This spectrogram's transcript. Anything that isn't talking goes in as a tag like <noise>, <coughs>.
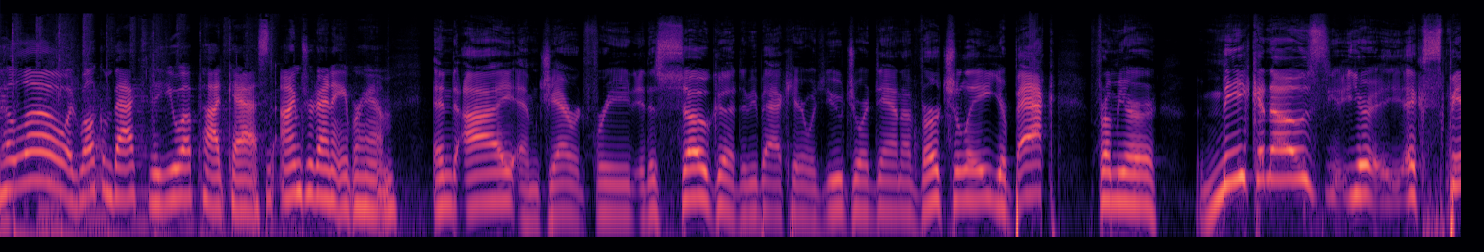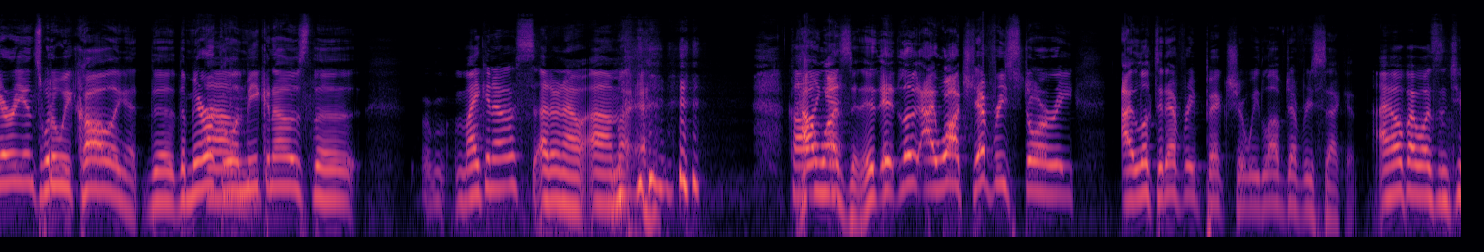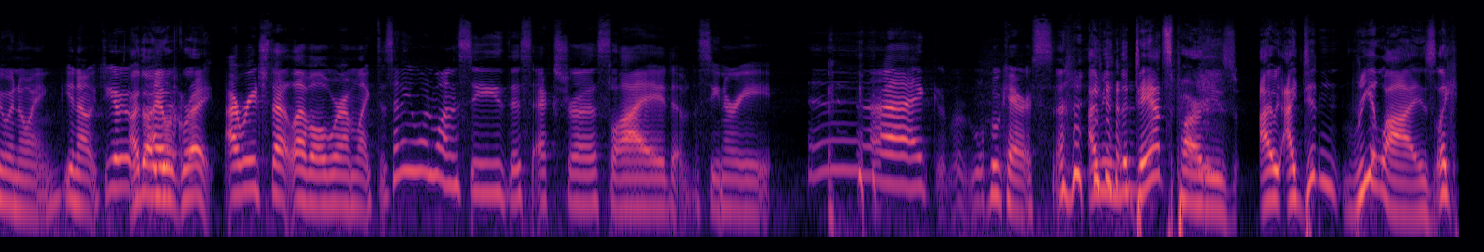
Hello, and welcome back to the U Up podcast. I'm Jordana Abraham. And I am Jared Freid. It is so good to be back here with you, Jordana, virtually. You're back from your Mykonos, your experience. What are we calling it? The the miracle Um, in Mykonos. The Mykonos? I don't know. Um, <laughs> how calling was it? It, it look. I watched every story. I looked at every picture. We loved every second. I hope I wasn't too annoying. You know, you, I thought you were great. I reached that level where I'm like, does anyone want to see this extra slide of the scenery? Eh, <laughs> I, who cares? <laughs> I mean, the dance parties, I, I didn't realize, like,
